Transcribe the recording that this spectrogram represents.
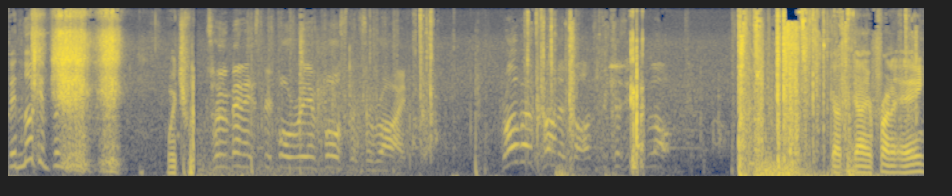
Been looking for you. Which Two minutes before reinforcements arrive. Bravo can't because it's blocked. got the guy in front of A.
